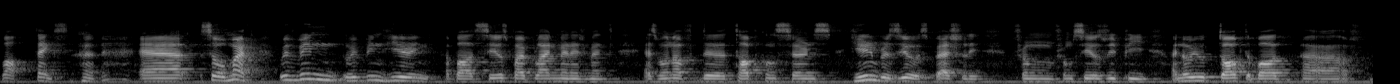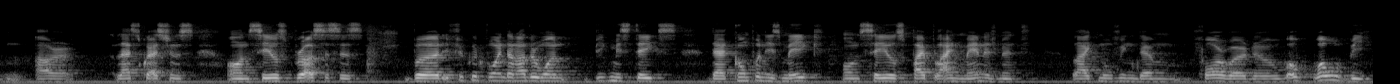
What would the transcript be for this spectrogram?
Well, thanks. uh, so, Mark, we've been we've been hearing about sales pipeline management as one of the top concerns here in Brazil, especially from from sales VP. I know you talked about uh, our last questions on sales processes, but if you could point another one big mistakes that companies make on sales pipeline management, like moving them forward, uh, what what would be?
